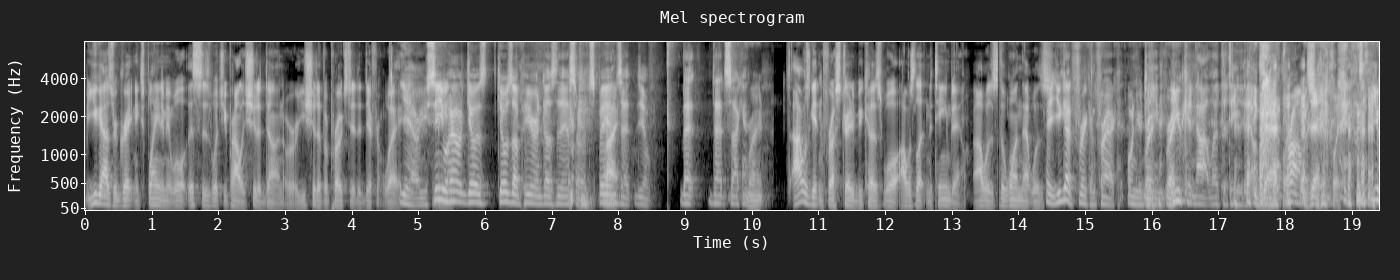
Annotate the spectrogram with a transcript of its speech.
you guys were great in explaining to me, well, this is what you probably should have done, or you should have approached it a different way. Yeah, or you see how it goes goes up here and does this, or it spins Right. at you know that that second. Right. I was getting frustrated because, well, I was letting the team down. I was the one that was. Hey, you got freaking frack on your team. right. You cannot let the team down. Exactly. I promise you. Exactly. you.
